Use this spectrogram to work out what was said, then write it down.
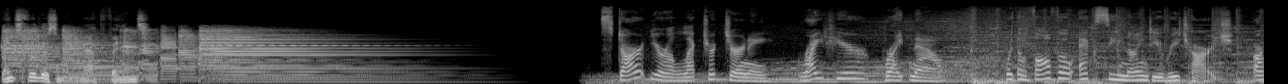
Thanks for listening, math fans. Start your electric journey right here, right now. With a Volvo XC90 Recharge, our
